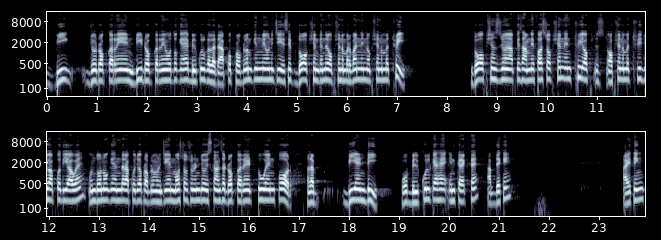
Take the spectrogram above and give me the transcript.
बी जो ड्रॉप कर रहे हैं डी ड्रॉप कर रहे हैं, वो तो क्या है? बिल्कुल गलत है। आपको प्रॉब्लम किन में होनी चाहिए? सिर्फ़ दो ऑप्शन के अंदर option number one and option number three दो ऑप्शंस जो हैं आपके सामने। First option and three option number three जो आपको दिया हुआ है, उन दोनों के अंदर आपको जो प्रॉब्लम होनी चाहिए। एंड मोस्ट ऑफ़ स्टूडेंट जो इसका आंसर ड्रॉप कर रहे हैं टू एंड फोर मतलब बी एंड डी वो बिल्कुल क्या है इनकरेक्ट है। आप देखें। आई थिंक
